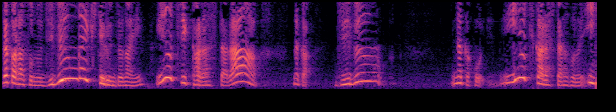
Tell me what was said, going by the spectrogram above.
だからその自分が生きてるんじゃない？命からしたら、なんか自分、なんかこう、命からしたらその生き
